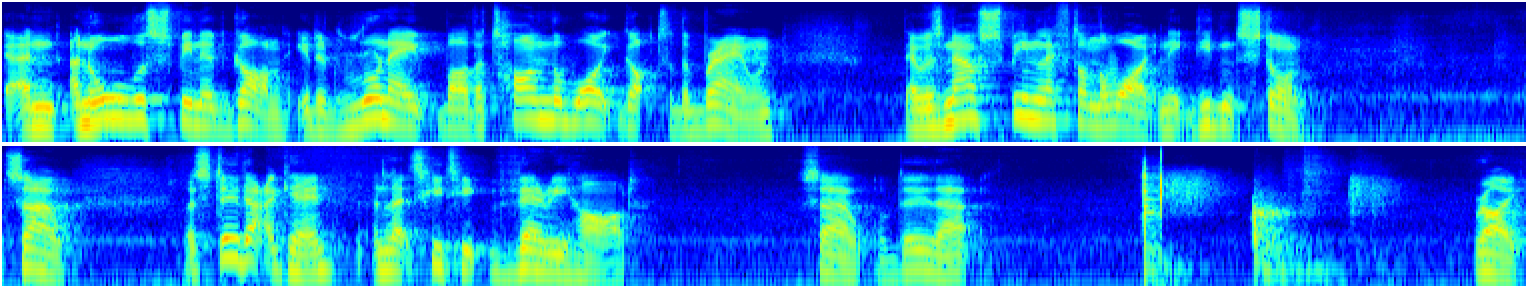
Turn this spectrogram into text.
and, and all the spin had gone. It had run out by the time the white got to the brown. There was no spin left on the white, and it didn't stun. So, let's do that again, and let's hit it very hard. So, we'll do that. Right.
